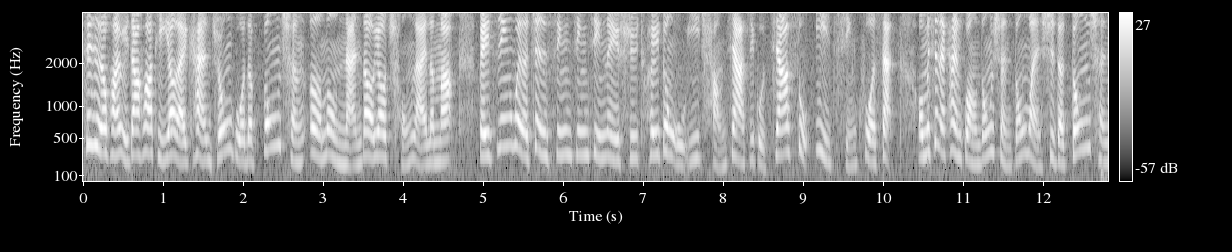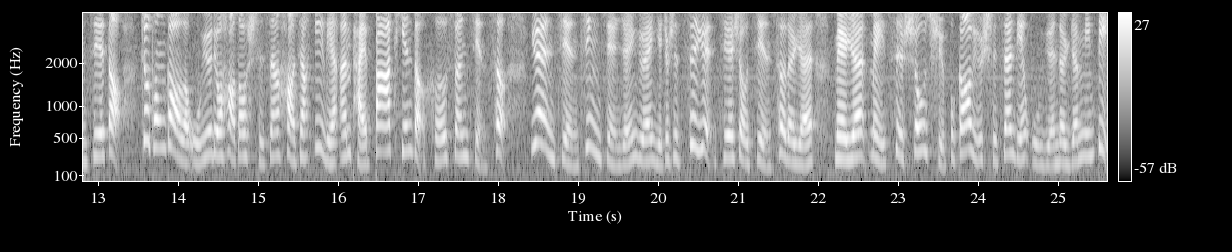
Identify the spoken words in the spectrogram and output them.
这期的寰宇大话题要来看中国的封城噩梦，难道要重来了吗？北京为了振兴经济内需，推动五一长假，结果加速疫情扩散。我们先来看广东省东莞市的东城街道，就通告了五月六号到十三号，将一连安排八天的核酸检测。愿检进检人员，也就是自愿接受检测的人，每人每次收取不高于十三点五元的人民币。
